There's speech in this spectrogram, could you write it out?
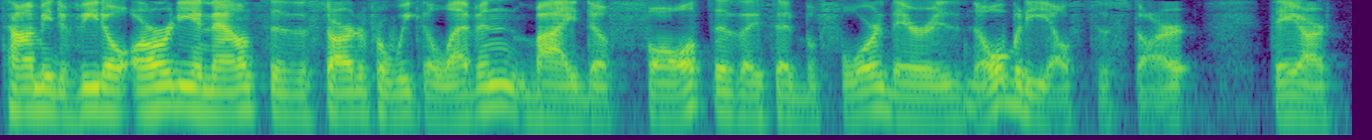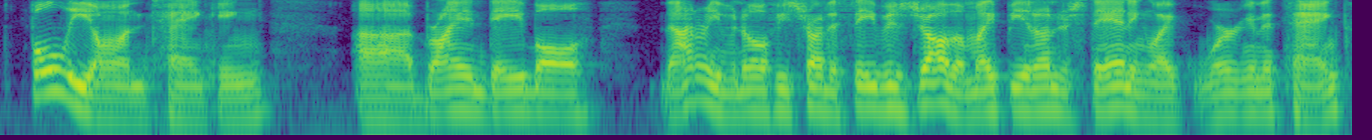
Tommy DeVito already announced as a starter for week 11 by default. As I said before, there is nobody else to start. They are fully on tanking. Uh, Brian Daboll, I don't even know if he's trying to save his job. It might be an understanding like, we're going to tank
